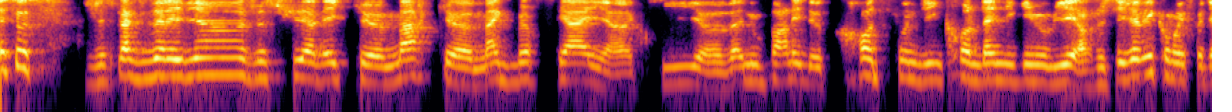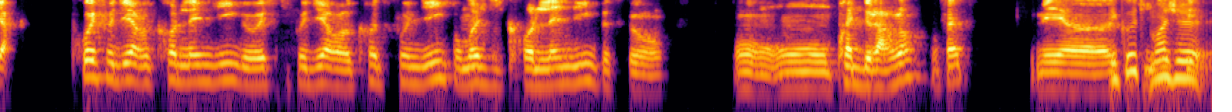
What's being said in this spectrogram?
à tous, j'espère que vous allez bien. Je suis avec euh, Marc euh, McBursky euh, qui va nous parler de crowdfunding, crowdlending immobilier. Alors, je ne sais jamais comment il faut dire. Pourquoi il faut dire crowdlending ou est-ce qu'il faut dire crowdfunding? Pour moi, je dis crowdlending parce qu'on on, prête de l'argent, en fait. Mais Écoute, moi, je.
